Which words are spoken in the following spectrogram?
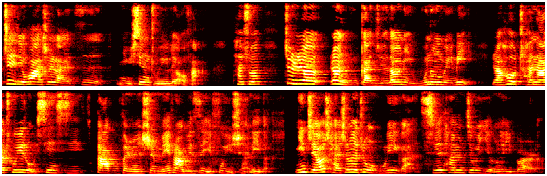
这句话是来自女性主义疗法。他说，就是要让你感觉到你无能为力，然后传达出一种信息：大部分人是没法为自己赋予权利的。你只要产生了这种无力感，其实他们就赢了一半了。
